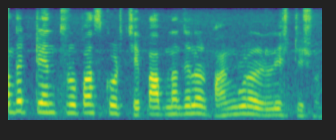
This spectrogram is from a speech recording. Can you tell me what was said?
আমাদের ট্রেন থ্রোপাস করছে পাবনা জেলার ভাঙ্গুড়া রেল স্টেশন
